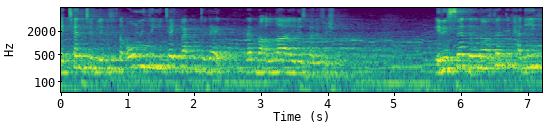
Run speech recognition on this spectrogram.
attentively. This is the only thing you take back from today. Then by Allah it is beneficial. It is said that in the authentic hadith,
